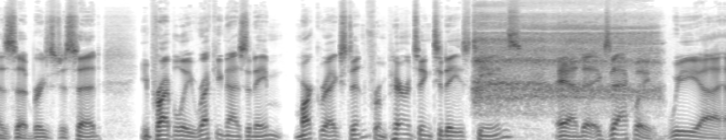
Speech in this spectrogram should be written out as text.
As uh, Briggs just said, you probably recognize the name Mark Gregston from Parenting Today's Teens. And uh, exactly, we uh,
